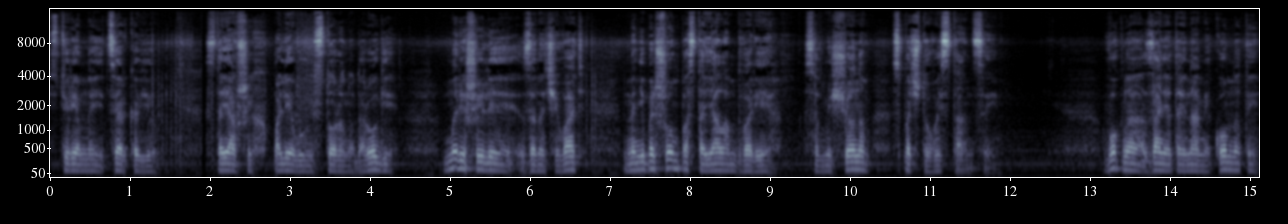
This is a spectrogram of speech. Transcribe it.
с тюремной церковью, стоявших по левую сторону дороги, мы решили заночевать на небольшом постоялом дворе, совмещенном с почтовой станцией. В окна занятой нами комнаты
